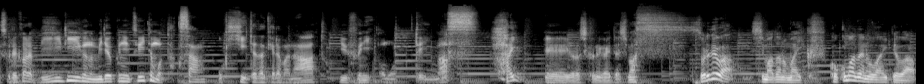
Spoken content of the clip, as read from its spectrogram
それから B リーグの魅力についてもたくさんお聞きいただければなというふうに思っています。はい、えーよろしくお願いいたします。それでは、島田のマイク、ここまでのお相手は、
